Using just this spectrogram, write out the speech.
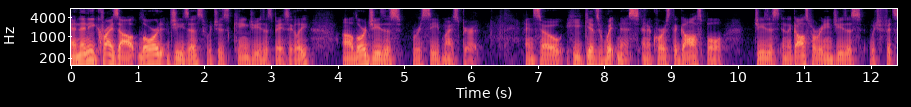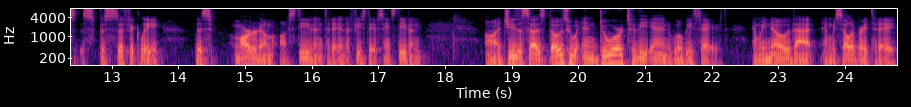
And then he cries out, Lord Jesus, which is King Jesus basically, uh, Lord Jesus, receive my spirit. And so he gives witness. And of course, the gospel, Jesus, in the gospel reading, Jesus, which fits specifically this martyrdom of Stephen today in the feast day of St. Stephen, uh, Jesus says, Those who endure to the end will be saved. And we know that, and we celebrate today,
